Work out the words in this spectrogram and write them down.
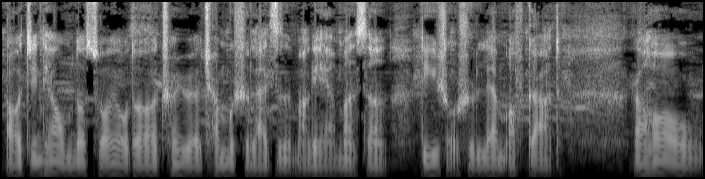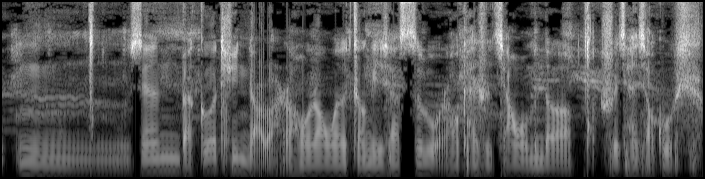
然后今天我们的所有的春乐全部是来自玛格丽曼森，第一首是《Lamb of God》。然后嗯，先把歌听一点吧，然后让我整理一下思路，然后开始讲我们的睡前小故事。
